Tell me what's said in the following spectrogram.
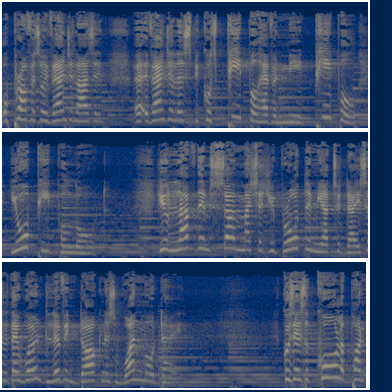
or prophets or evangelizing uh, evangelists because people have a need. People, your people, Lord. You love them so much that you brought them here today so that they won't live in darkness one more day. Because there's a call upon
